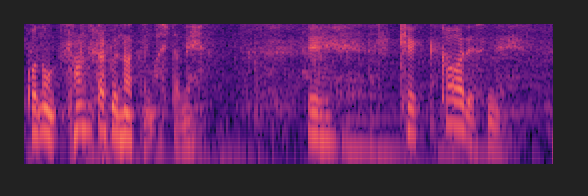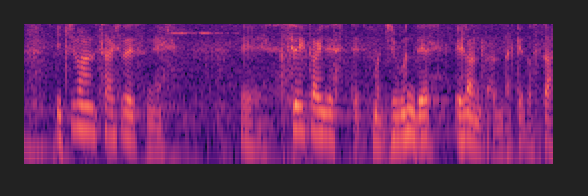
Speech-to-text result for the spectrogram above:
この3択になってましたね、えー、結果はですね一番最初ですね、えー、正解ですって、まあ、自分で選んだんだけどさ。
